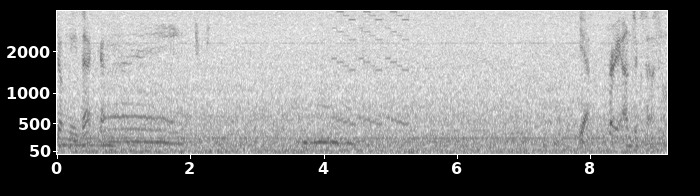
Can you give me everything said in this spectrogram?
Don't need that guy. Yeah, very unsuccessful.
